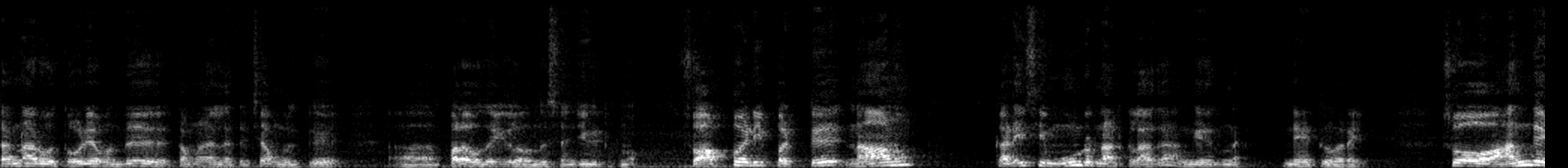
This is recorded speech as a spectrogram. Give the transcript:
தன்னார்வத்தோடய வந்து தமிழ்நாடு இளைஞர் கட்சி அவங்களுக்கு பல உதவிகளை வந்து செஞ்சுக்கிட்டு இருந்தோம். ஸோ அப்படிப்பட்டு நானும் கடைசி மூன்று நாட்களாக அங்கே இருந்தேன் நேற்று வரை. ஸோ அங்கே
